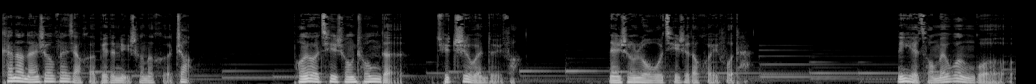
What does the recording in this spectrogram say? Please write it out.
看到男生分享和别的女生的合照，朋友气冲冲的去质问对方，男生若无其事的回复他：“你也从没问过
